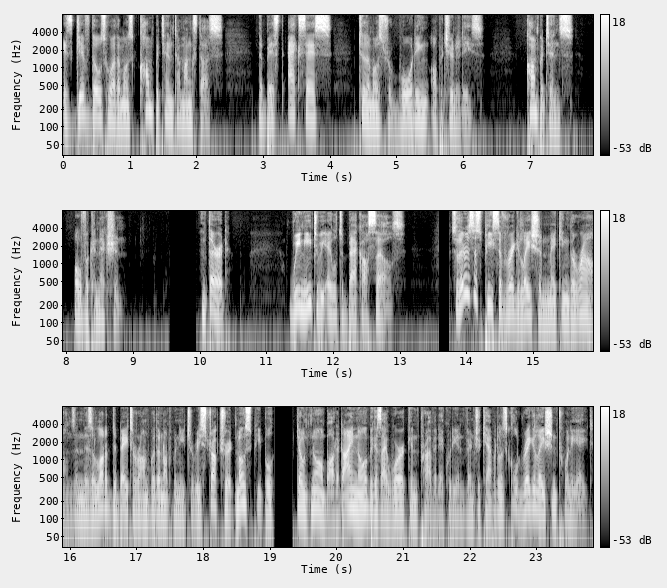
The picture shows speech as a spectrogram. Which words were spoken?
is give those who are the most competent amongst us the best access to the most rewarding opportunities. Competence over connection. And third, we need to be able to back ourselves. So there is this piece of regulation making the rounds, and there's a lot of debate around whether or not we need to restructure it. Most people don't know about it. I know because I work in private equity and venture capital. It's called Regulation 28.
